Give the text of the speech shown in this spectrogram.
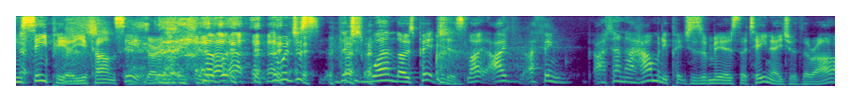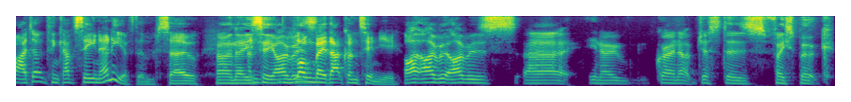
in sepia you can't see it very well. No, but there were just there just weren't those pictures. Like I I think I don't know how many pictures of me as the teenager there are. I don't think I've seen any of them. So Oh, no, you see, I was- long may that continue. I was, uh, you know, growing up just as Facebook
